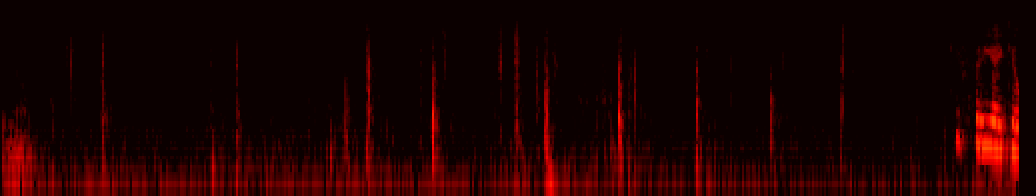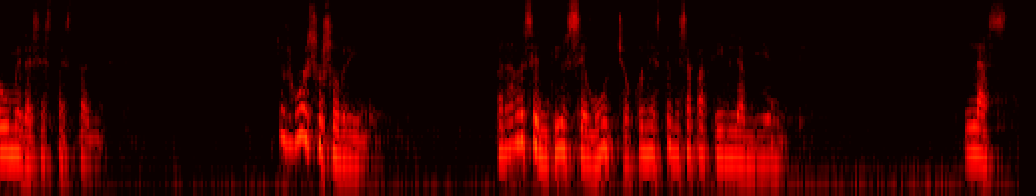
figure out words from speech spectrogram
Señor. Qué fría y qué húmeda es esta estancia. Tus huesos, sobrino, van a resentirse mucho con este desapacible ambiente. Lástima.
